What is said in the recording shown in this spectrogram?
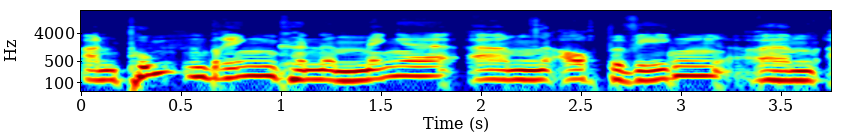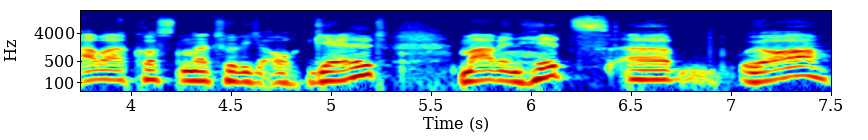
an Punkten bringen, können eine Menge ähm, auch bewegen, ähm, aber kosten natürlich auch Geld. Marvin Hitz, äh, ja,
